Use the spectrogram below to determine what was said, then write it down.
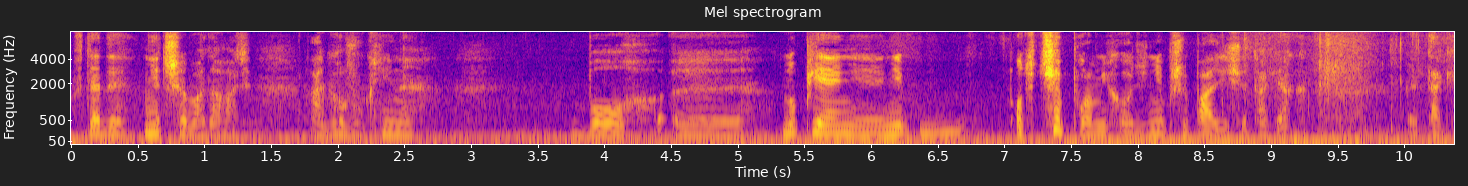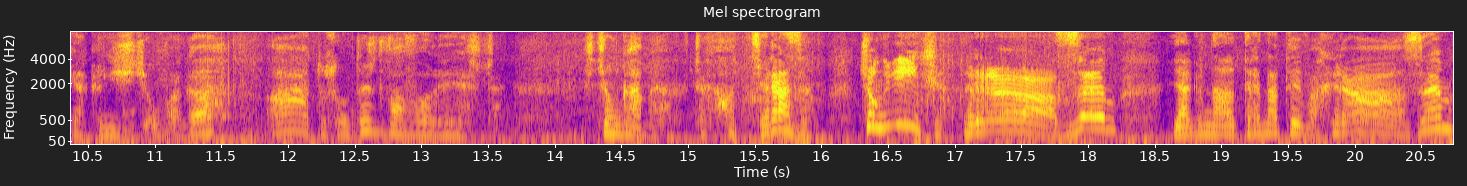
Wtedy nie trzeba dawać agrowłókniny, bo yy, no pień nie, od ciepła mi chodzi, nie przypali się tak jak, tak jak liście. Uwaga. A, tu są też dwa wory jeszcze. Ściągamy. Czekaj, chodźcie razem. Ciągnijcie. Razem. Jak na alternatywach. Razem.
